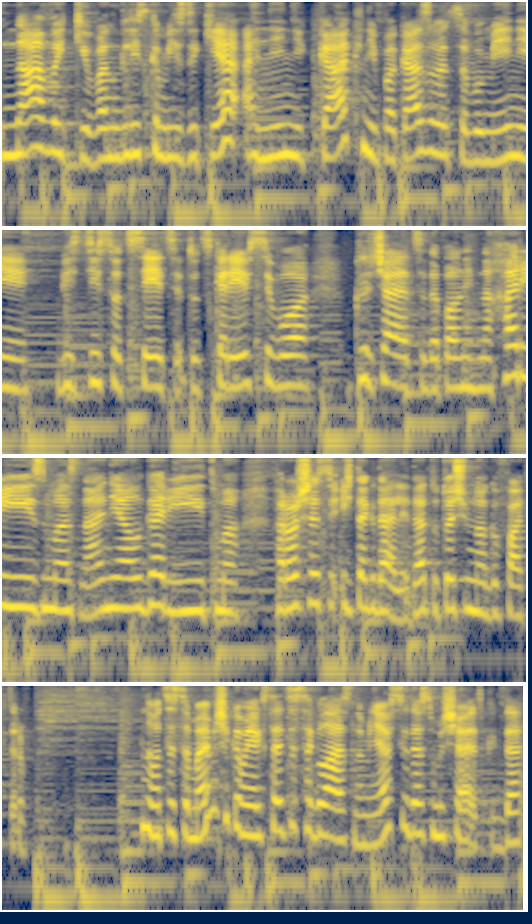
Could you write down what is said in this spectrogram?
навыки в английском языке, они никак не показываются в умении вести соцсети. Тут, скорее всего, включается дополнительно харизма, знание алгоритма, хорошая и так далее. Да? Тут очень много факторов. Ну вот с СММщиком я, кстати, согласна. Меня всегда смущает, когда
